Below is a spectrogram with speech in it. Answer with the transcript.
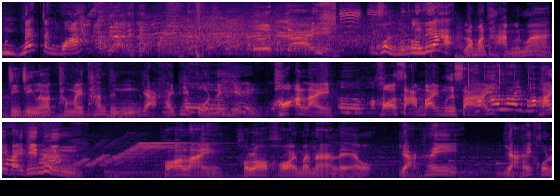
มึงแม่นจังวะ เปิดใจกู ขนลุกเลยเนี่ย เรามาถามกันว่าจริง ๆ แล้วทำไมท่านถึงอยากให้พี่ฝนได้เห็น เออเห็นวะเพราะอะไรเออเพราะขอสามใบมือซ้ายเพราะอะไรเพราะอะไรไพ่ใบที่คะหนึ่งเพราะอะไรเขารอคอยมานานแล้ว อยากให้อยากให้คน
